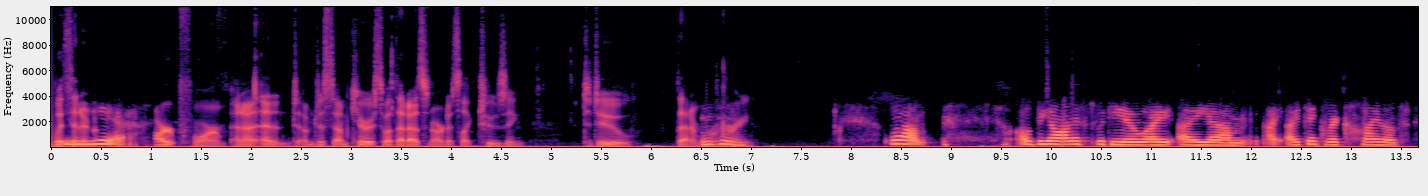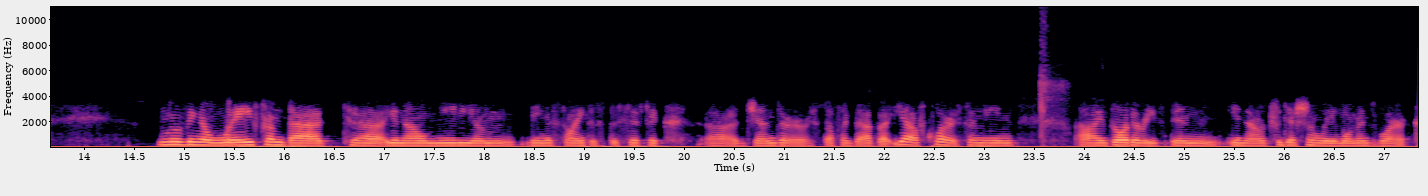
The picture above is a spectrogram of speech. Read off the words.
within an yeah. art form, and I, and I'm just I'm curious about that as an artist, like choosing to do that embroidery? Mm-hmm. Well, I'll be honest with you. I I um I, I think we're kind of moving away from that uh, you know medium being assigned to specific uh, gender stuff like that. But yeah, of course. I mean, uh, embroidery's been you know traditionally women's work,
